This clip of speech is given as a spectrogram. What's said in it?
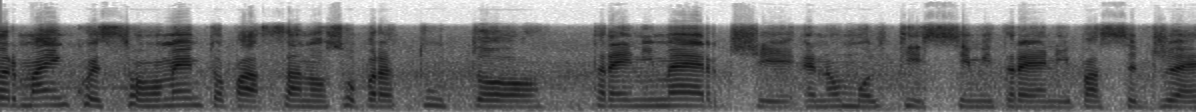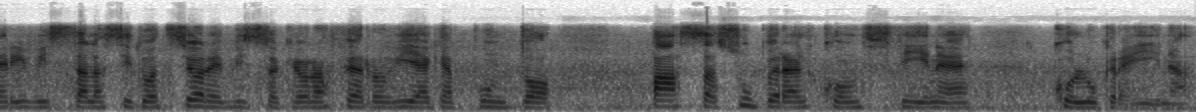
Ormai in questo momento passano soprattutto treni merci e non moltissimi treni passeggeri, vista la situazione, visto che è una ferrovia che appunto passa, supera il confine con l'Ucraina.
